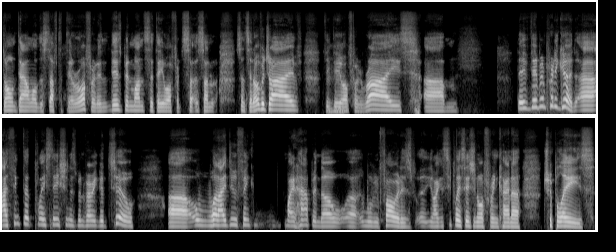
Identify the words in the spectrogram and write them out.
don't download the stuff that they're offered. And there's been months that they offered Sun, Sun, Sunset Overdrive. I think they Mhm. offered Ryse. Um, they've they've been pretty good. Uh, I think that PlayStation has been very good too. Uh, what I do think might happen though, uh, moving forward, is uh, you know I can see PlayStation offering kind of triple A's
